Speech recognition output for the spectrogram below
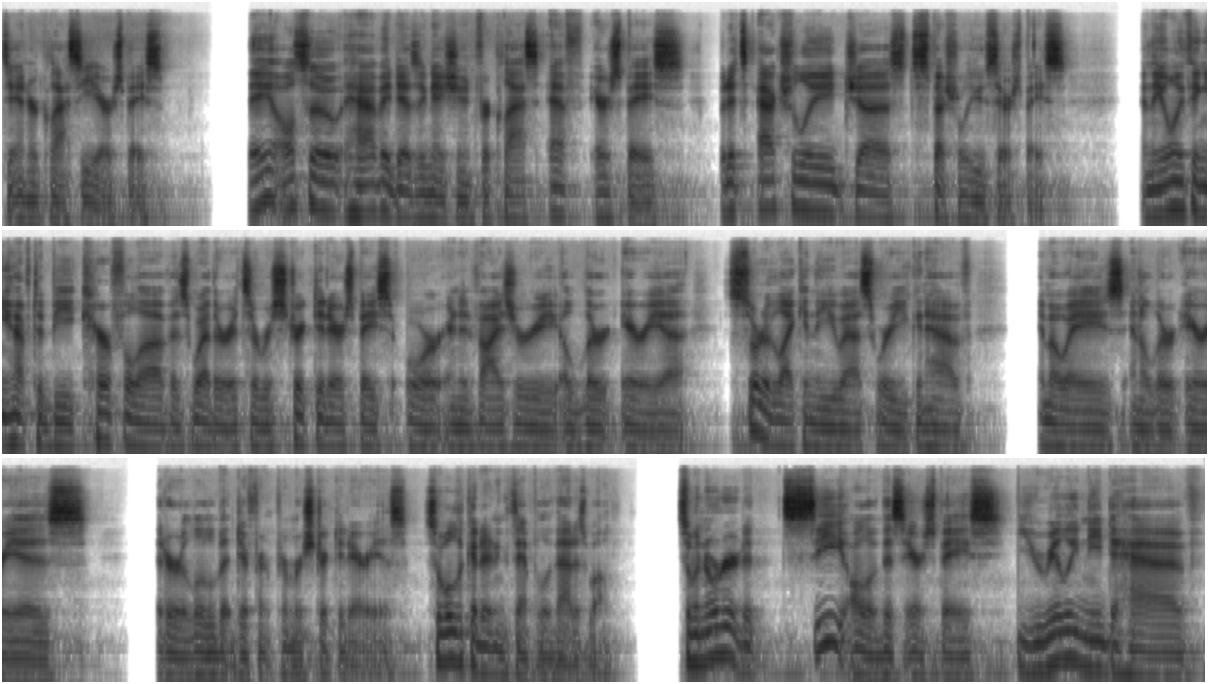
to enter Class E airspace. They also have a designation for Class F airspace, but it's actually just special use airspace. And the only thing you have to be careful of is whether it's a restricted airspace or an advisory alert area, sort of like in the US, where you can have MOAs and alert areas that are a little bit different from restricted areas. So we'll look at an example of that as well. So, in order to see all of this airspace, you really need to have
